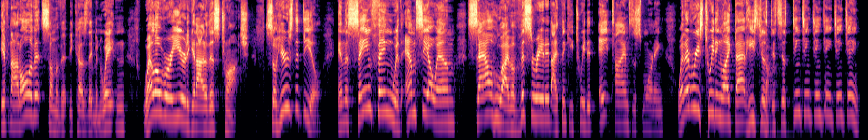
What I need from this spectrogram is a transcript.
If not all of it, some of it, because they've been waiting well over a year to get out of this tranche. So here's the deal. And the same thing with MCOM, Sal, who I've eviscerated. I think he tweeted eight times this morning. Whenever he's tweeting like that, he's just, it's just ding, ding, ding, ding, ding, ting.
